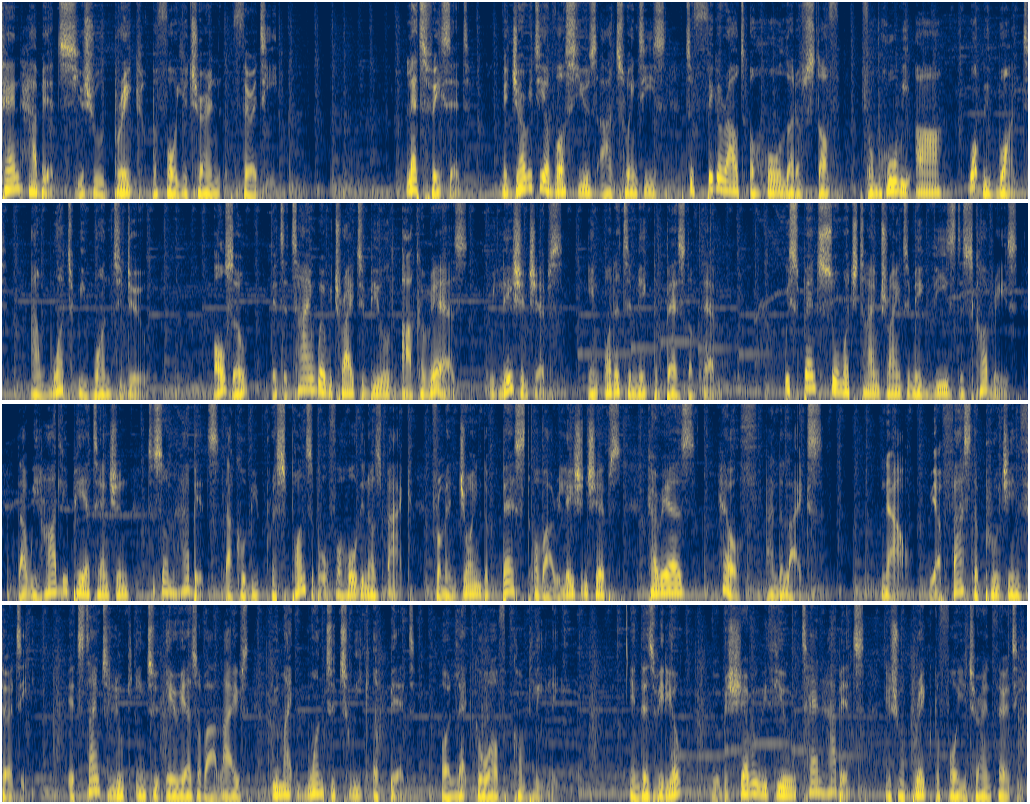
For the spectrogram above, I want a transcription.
10 habits you should break before you turn 30. Let's face it, majority of us use our 20s to figure out a whole lot of stuff from who we are, what we want, and what we want to do. Also, it's a time where we try to build our careers, relationships, in order to make the best of them. We spend so much time trying to make these discoveries that we hardly pay attention to some habits that could be responsible for holding us back from enjoying the best of our relationships, careers, health and the likes. Now, we are fast approaching 30. It's time to look into areas of our lives we might want to tweak a bit or let go of completely. In this video, we'll be sharing with you 10 habits you should break before you turn 30.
